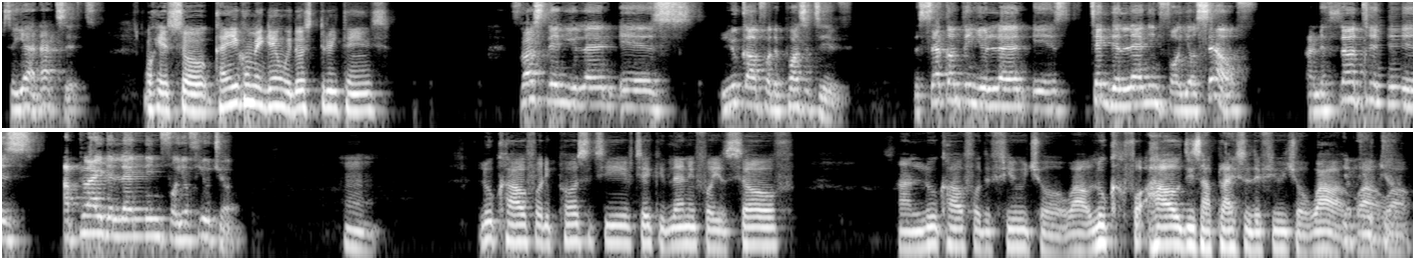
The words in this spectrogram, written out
So yeah, that's it. Okay, so can you come again with those three things? First thing you learn is look out for the positive. The second thing you learn is take the learning for yourself. And the third thing is apply the learning for your future. Hmm. Look out for the positive, take it learning for yourself, and look out for the future. Wow. Look for how this applies to the future. Wow. The wow. future. Wow.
